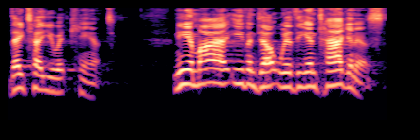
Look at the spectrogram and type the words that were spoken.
they tell you it can't. Nehemiah even dealt with the antagonist.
